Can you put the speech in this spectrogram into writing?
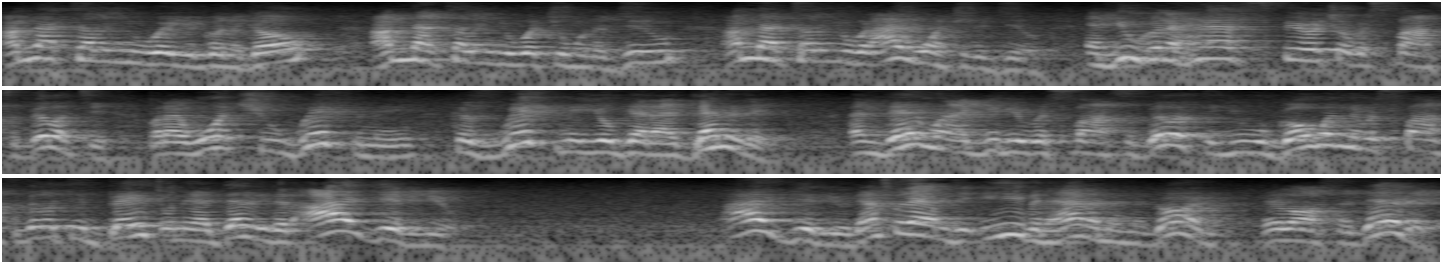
I'm not telling you where you're going to go. I'm not telling you what you want to do. I'm not telling you what I want you to do. And you're going to have spiritual responsibility. But I want you with me because with me you'll get identity. And then when I give you responsibility, you will go in the responsibility based on the identity that I give you. I give you. That's what happened to Eve and Adam in the garden. They lost identity.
